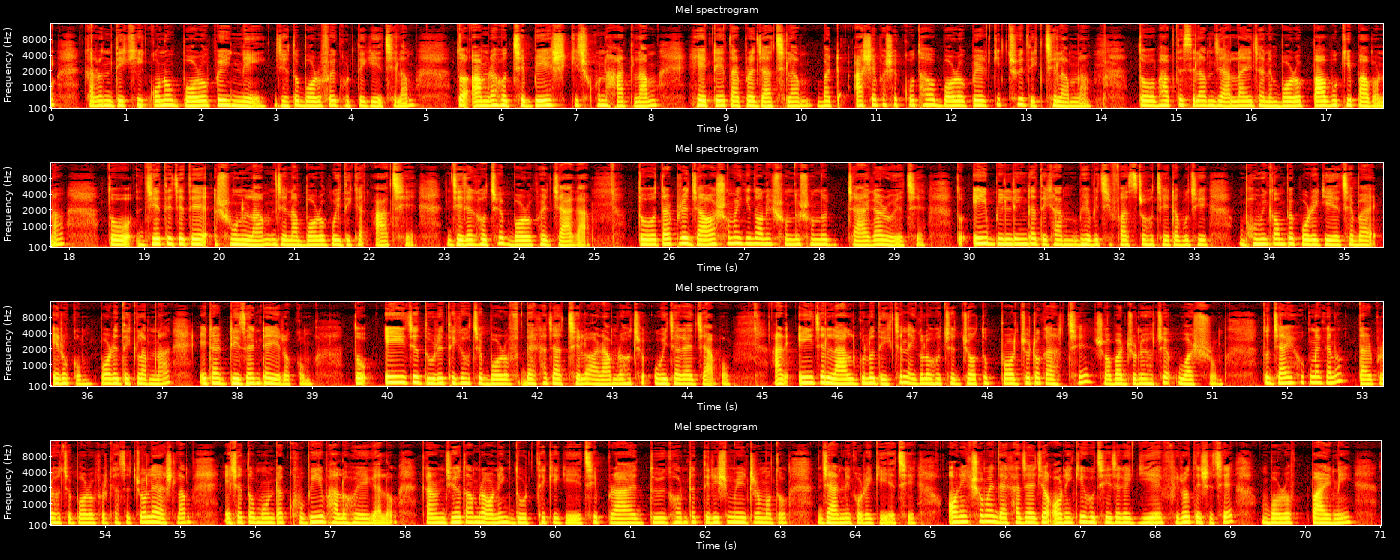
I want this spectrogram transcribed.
কারণ দেখি কোনো বরফেই নেই। যেহেতু বরফে ঘুরতে গিয়েছিলাম। তো আমরা হচ্ছে বেশ কিছুক্ষণ হাঁটলাম, হেঁটে তারপরে যাচ্ছিলাম বাট আশেপাশে কোথাও বরফের কিচ্ছুই দেখছিলাম না। তো ভাবতেছিলাম যে আল্লাহ জানে বরফ পাবো কি পাবো না। তো যেতে যেতে শুনলাম যে না বরফ ওইদিকে আছে, যে জায়গা হচ্ছে বরফের জায়গা। তো তারপরে যাওয়ার সময় কিন্তু অনেক সুন্দর সুন্দর জায়গা রয়েছে। তো এই বিল্ডিংটা দেখে আমি ভেবেছি ফার্স্টে হচ্ছে এটা বুঝি ভূমিকম্পে পড়ে গিয়েছে বা এরকম, পরে দেখলাম না, এটার ডিজাইনটাই এরকম। তো এই যে দূরে থেকে হচ্ছে বরফ দেখা যাচ্ছিল আর আমরা হচ্ছে ওই জায়গায় যাব। আর এই যে লালগুলো দেখছেন, এগুলো হচ্ছে যত পর্যটক আসছে, সবার জন্য হচ্ছে ওয়াশরুম তো যাই হোক না কেন, তারপরে হচ্ছে বরফের কাছে চলে আসলাম। এসে তো মনটা খুবই ভালো হয়ে গেল। কারণ যেহেতু আমরা অনেক দূর থেকে গিয়েছি, প্রায় দুই ঘণ্টা তিরিশ মিনিটের মতো জার্নি করে গিয়েছি। অনেক সময় দেখা যায় যে অনেকেই হচ্ছে এই জায়গায় গিয়ে ফেরত এসেছে, বরফ পায়নি।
